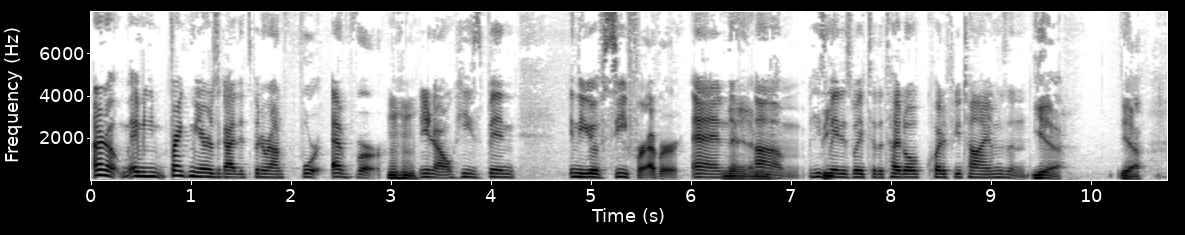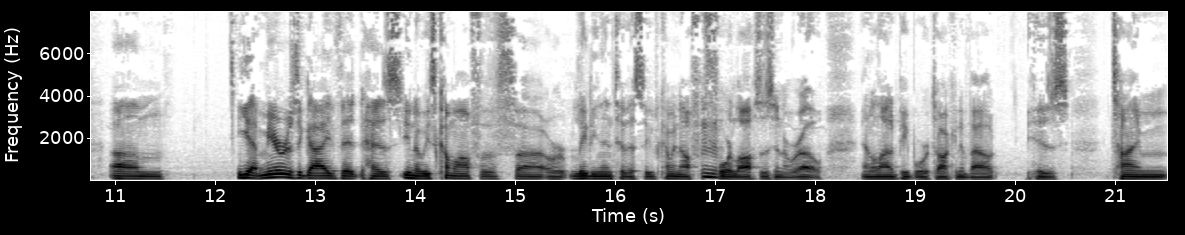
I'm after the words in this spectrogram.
I don't know. I mean, Frank Mir is a guy that's been around forever. Mm-hmm. You know, he's been in the UFC forever, and Yeah, I mean, um, he's made his way to the title quite a few times. And Yeah, yeah, um, yeah. Mir is a guy that has, you know, he's come off of, uh, or leading into this, he was coming off of Mm-hmm. four losses in a row, and a lot of people were talking about his time,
